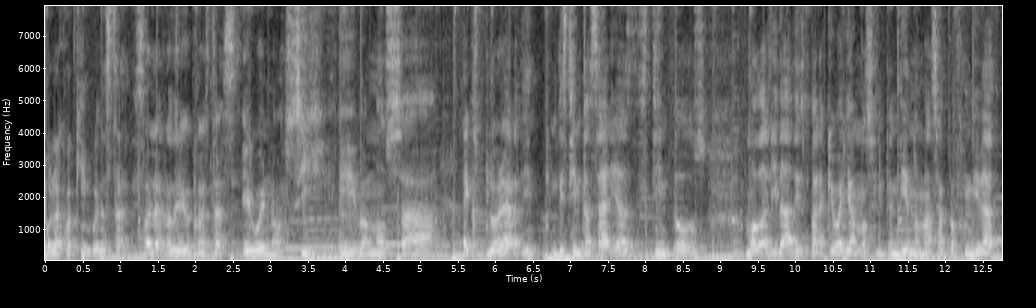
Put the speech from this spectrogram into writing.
Hola Joaquín, buenas tardes. Hola Rodrigo, ¿cómo estás? Y bueno, sí, eh, vamos a explorar distintas áreas, distintas modalidades para que vayamos entendiendo más a profundidad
